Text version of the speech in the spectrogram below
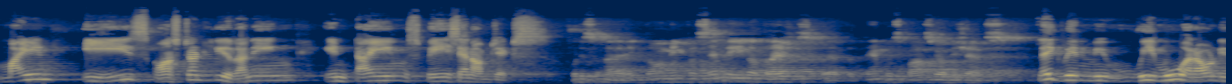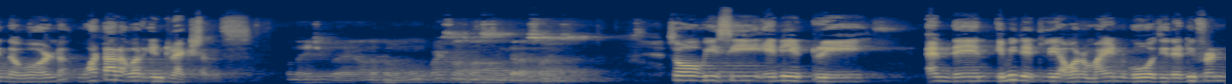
mind is constantly running in time, space, and objects. Por isso, é, então a mente está sempre indo atrás de é, eh, do tempo, espaço e objetos. Like when we, we move around in the world, what are our interactions? Quando a gente eh, anda pelo mundo, quais são as nossas interações? So we see any tree, and then immediately our mind goes in a different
